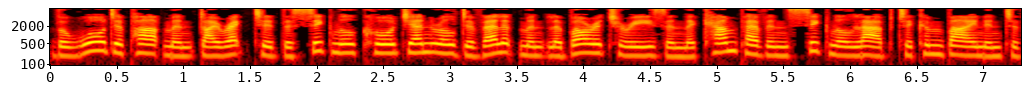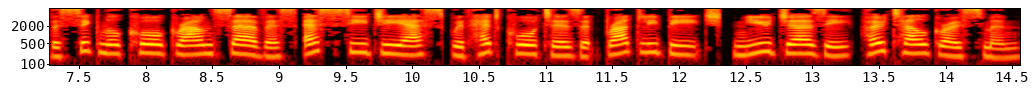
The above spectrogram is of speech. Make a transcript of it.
the War Department directed the Signal Corps General Development Laboratories and the Camp Evans Signal Lab to combine into the Signal Corps Ground Service with headquarters at Bradley Beach Beach, New Jersey Hotel Grossman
